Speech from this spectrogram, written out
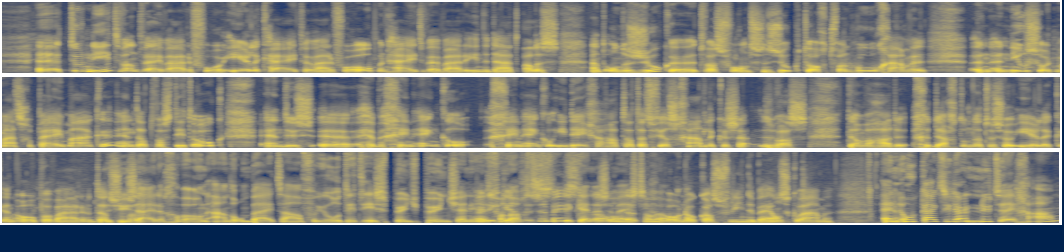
Toen niet, want wij waren voor eerlijkheid, we waren voor openheid, wij waren inderdaad alles aan het onderzoeken. Het was voor ons een zoektocht van hoe gaan we een, een nieuw soort maatschappij maken. En dat was dit ook. En dus hebben geen enkel, geen enkel idee gehad dat dat veel schadelijker was dan we hadden gedacht, omdat we zo eerlijk en open waren. Dat Dus u was- zeiden gewoon aan de ontbijttafel: joh, dit is puntje, puntje. En die Ja, heeft die vannacht. ze die kennen ze al, omdat meestal die wel. gewoon ook als vrienden bij ons kwamen. En hoe kijkt u daar nu tegenaan?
